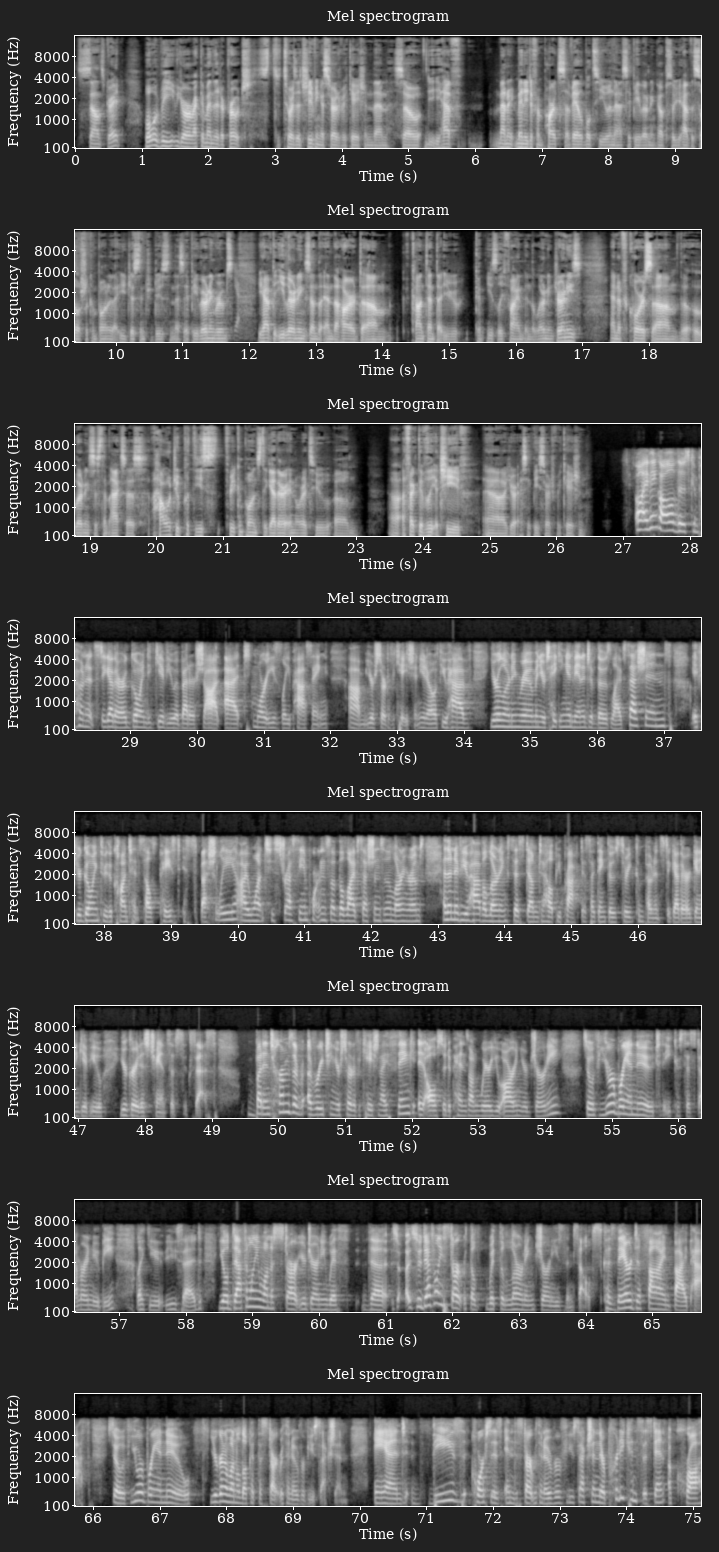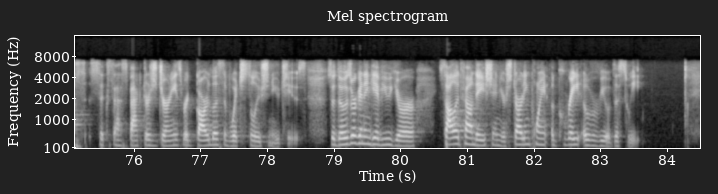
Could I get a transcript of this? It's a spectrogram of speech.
Sounds great. What would be your recommended approach towards achieving a certification then? So you have many, many different parts available to you in SAP Learning Hub. So you have the social component that you just introduced in SAP Learning Rooms. Yeah. You have the e-learnings and the, and the hard, um, content that you can easily find in the learning journeys. And of course, um, the learning system access. How would you put these three components together in order to, um, uh, effectively achieve, uh, your SAP certification? Well, I think all of those components together are going to give you a better shot at more easily passing um, your certification. You know, if you have your learning room and you're taking advantage of those live sessions, if you're going through the content self paced, especially, I want to stress the importance of the live sessions in the learning rooms. And then if you have a learning system to help you practice, I think those three components together are going to give you your greatest chance of success but in terms of, of reaching your certification, I think it also depends on where you are in your journey. So if you're brand new to the ecosystem or a newbie, like you you said, you'll definitely want to start your journey with the so, uh, so definitely start with the with the learning journeys themselves because they are defined by path. So if you're brand new, you're going to want to look at the start with an overview section. And these courses in the start with an overview section, they're pretty consistent across success factors journeys regardless of which solution you choose. So those are going to give you your solid foundation, your starting point, a great overview of the suite.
